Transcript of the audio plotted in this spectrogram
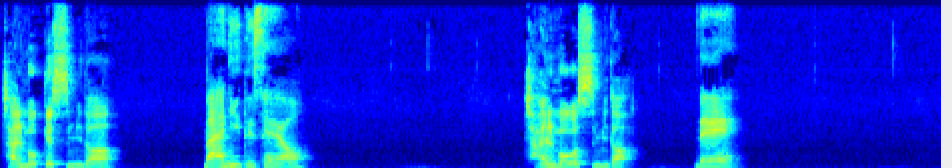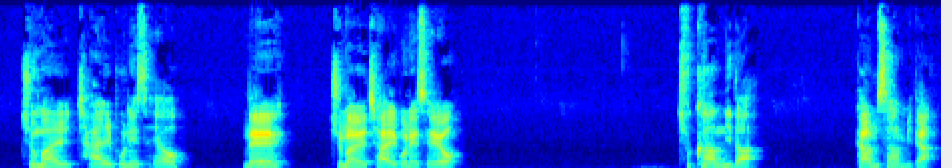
잘 먹겠습니다. 많이 드세요. 잘 먹었습니다. 네, 주말 잘 보내세요. 네, 주말 잘 보내세요. 축하합니다. 감사합니다.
